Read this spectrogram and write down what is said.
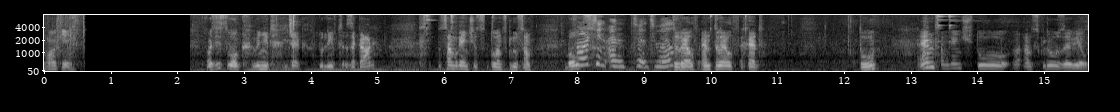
Okay. For this work we need jack to lift the car, some wrenches to unscrew some bolts. 13 and uh, 12. 12 and 12 head 2 and some wrench to uh, unscrew the wheel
